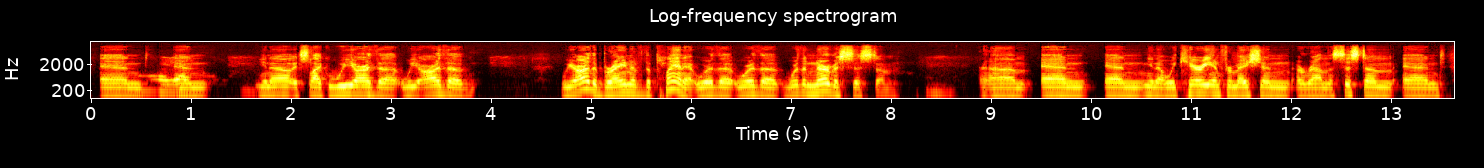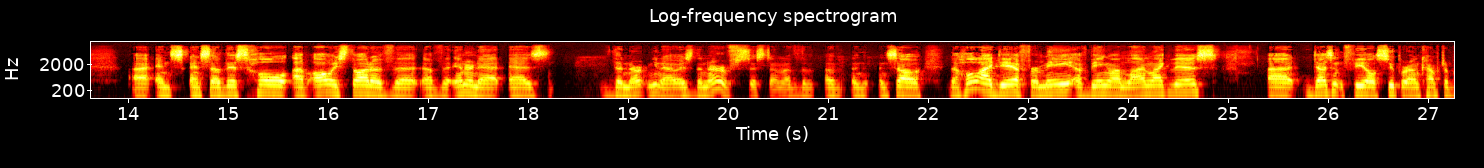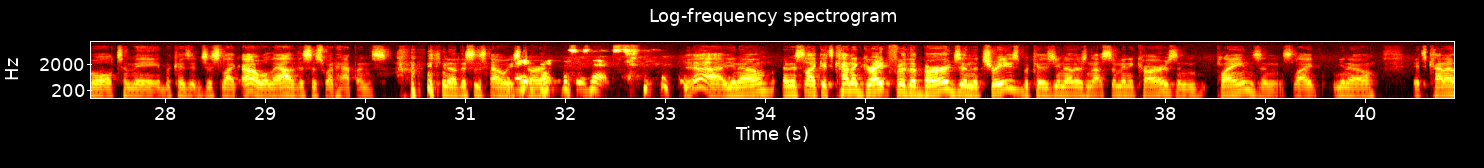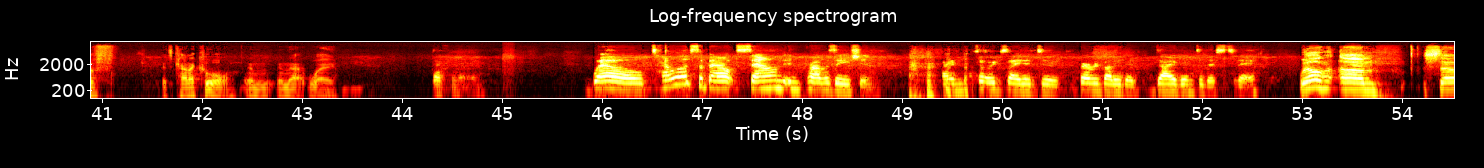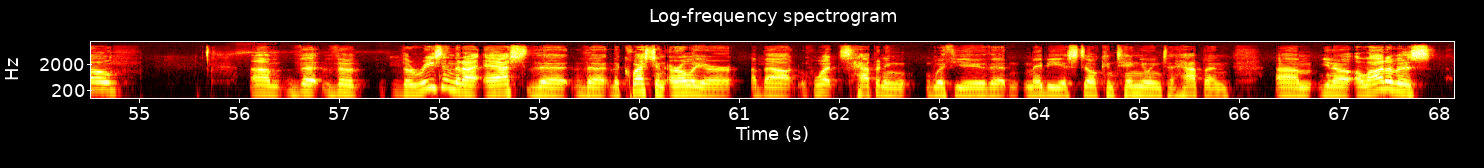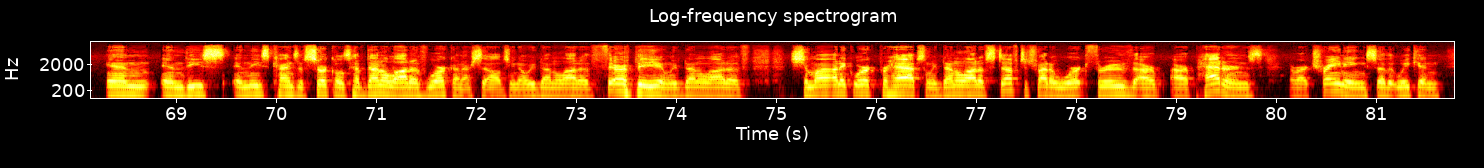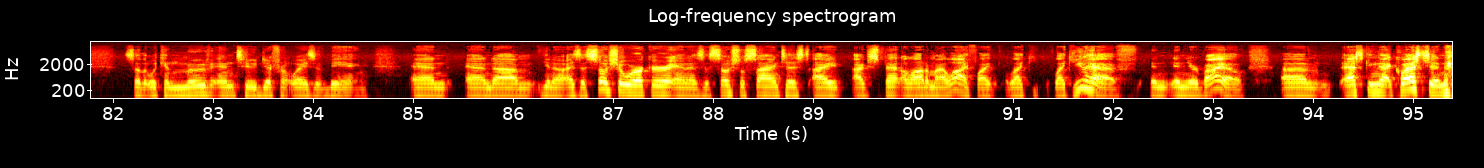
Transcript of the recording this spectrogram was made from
and oh, yeah. and you know it's like we are the we are the we are the brain of the planet. We're the we're the we're the nervous system, um, and and you know we carry information around the system and. Uh, and and so this whole I've always thought of the of the internet as the nerve you know is the nerve system of the of and, and so the whole idea for me of being online like this uh, doesn't feel super uncomfortable to me because it's just like oh well yeah this is what happens. You know this is how we start. right, this is next. Yeah you know and it's like it's kind of great for the birds and the trees because you know there's not so many cars and planes and it's like you know it's kind of it's kind of cool in in that way. Definitely. Well, tell us about sound improvisation. I'm so excited to for everybody to dive into this today. Well, um, so um, the the the reason that I asked the, the the question earlier about what's happening with you that maybe is still continuing to happen, um, you know, a lot of us in in these in these kinds of circles have done a lot of work on ourselves. You know, we've done a lot of therapy and we've done a lot of shamanic work perhaps and we've done a lot of stuff to try to work through our, our patterns of our training so that we can so that we can move into different ways of being and and um, you know as a social worker and as a social scientist i i've spent a lot of my life like like like you have in in your bio um, asking that question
